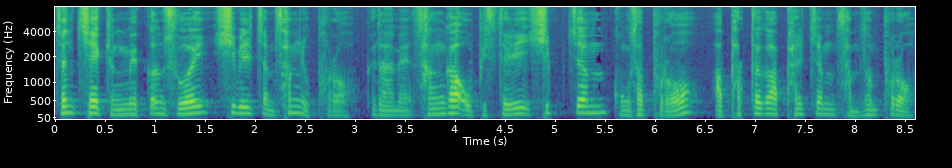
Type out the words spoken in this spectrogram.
전체 경매 건수의 11.36%. 그 다음에 상가 오피스텔이 10.04%. 아파트가 8.33%,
